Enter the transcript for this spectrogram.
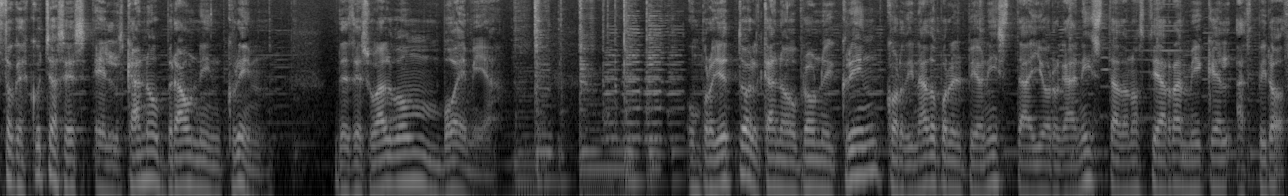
Esto que escuchas es el Cano Browning Cream, desde su álbum Bohemia. Un proyecto, el Cano Browning Cream, coordinado por el pianista y organista donostiarra Mikel Azpiroz.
